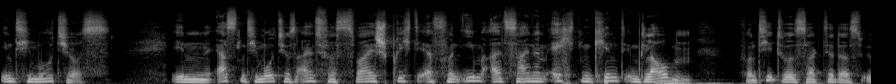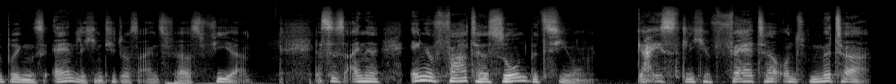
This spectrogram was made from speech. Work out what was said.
in Timotheus. In 1 Timotheus 1, Vers 2 spricht er von ihm als seinem echten Kind im Glauben. Von Titus sagt er das übrigens ähnlich in Titus 1, Vers 4. Das ist eine enge Vater-Sohn-Beziehung. Geistliche Väter und Mütter,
